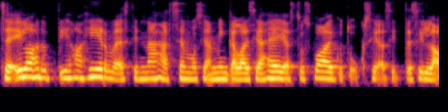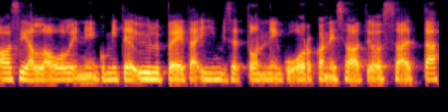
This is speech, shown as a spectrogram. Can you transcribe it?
se ilahdutti ihan hirveästi nähdä semmoisia, minkälaisia heijastusvaikutuksia sitten sillä asialla oli, niin kuin miten ylpeitä ihmiset on niin kuin organisaatioissa, että,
